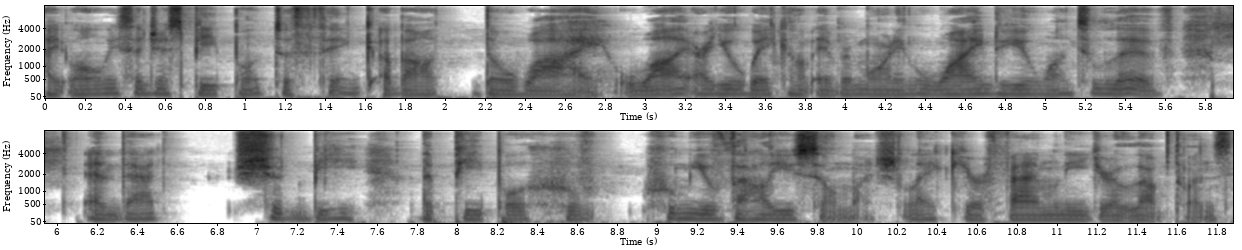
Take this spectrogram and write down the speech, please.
I always suggest people to think about the why. Why are you waking up every morning? Why do you want to live? And that should be the people who whom you value so much, like your family, your loved ones.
